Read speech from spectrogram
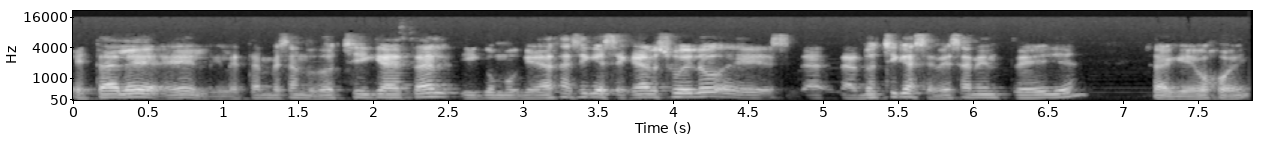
está él, él y le están besando dos chicas y tal, y como que hace así que se cae al suelo, eh, la- las dos chicas se besan entre ellas, o sea que ojo, ¿eh?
